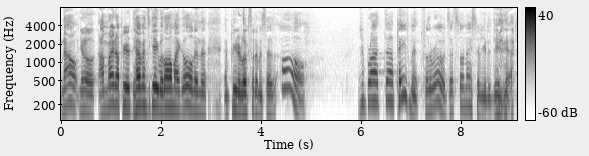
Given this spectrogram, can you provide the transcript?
now, you know, I'm right up here at heaven's gate with all my gold. And, the, and Peter looks at him and says, Oh, you brought uh, pavement for the roads. That's so nice of you to do that.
